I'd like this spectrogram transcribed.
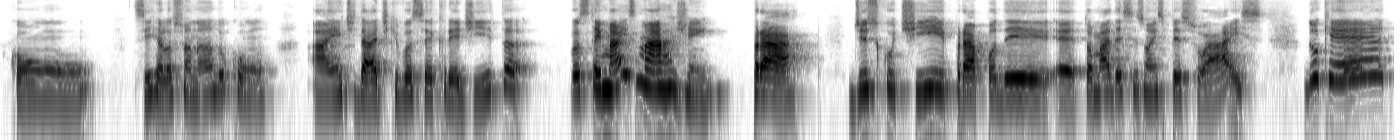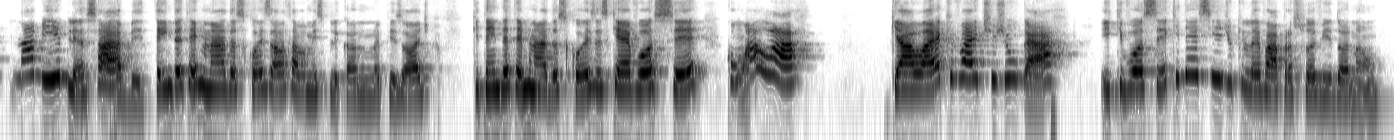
com se relacionando com a entidade que você acredita, você tem mais margem para discutir, para poder é, tomar decisões pessoais do que na Bíblia, sabe? Tem determinadas coisas, ela estava me explicando no episódio, que tem determinadas coisas que é você com Allah, que Allah é que vai te julgar e que você que decide o que levar para sua vida ou não.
